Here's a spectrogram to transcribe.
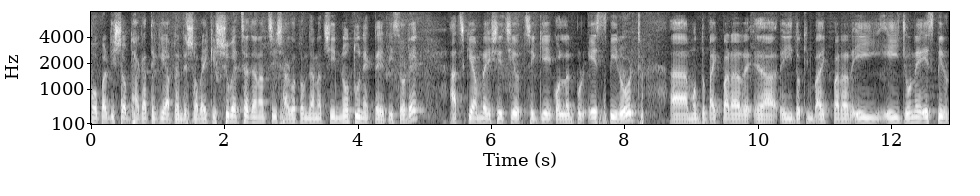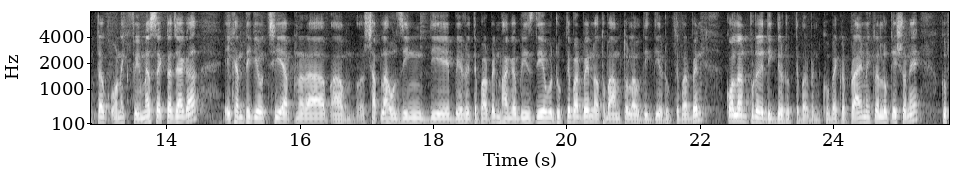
প্রপার্টি শপ ঢাকা থেকে আপনাদের সবাইকে শুভেচ্ছা জানাচ্ছি, স্বাগতম জানাচ্ছি নতুন একটা এপিসোডে আজকে আমরা এসেছি হচ্ছে গিয়ে কল্যাণপুর এসপি রোড মধ্য পাইকপাড়ার এই দক্ষিণ পাইকপাড়ার এই এই জোনে এসপি রোডটা অনেক ফেমাস একটা জায়গা। এখান থেকে হচ্ছে আপনারা শাপলা হাউজিং দিয়ে বের হতে পারবেন, ভাঙ্গা ব্রিজ দিয়েও ঢুকতে পারবেন অথবা আমতলা দিক দিয়ে ঢুকতে পারবেন, কল্যাণপুরের দিক দিয়ে ঢুকতে পারবেন। খুব একটা প্রাইম একটা লোকেশনে খুব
